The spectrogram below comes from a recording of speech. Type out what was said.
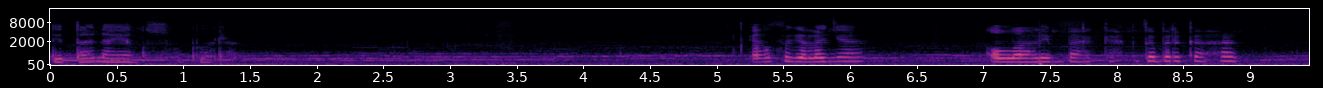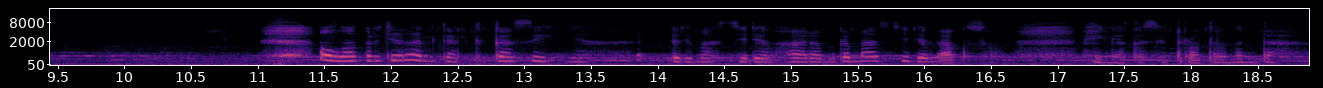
di tanah yang subur. Yang segalanya Allah limpahkan keberkahan. Allah perjalankan kekasihnya dari Masjidil Haram ke Masjidil Aqsa hingga ke Sidratul Muntaha.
